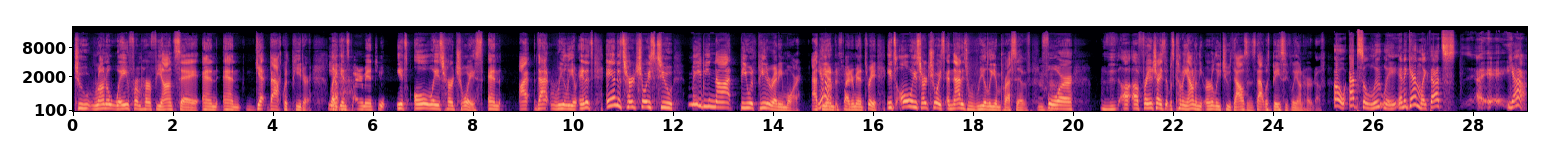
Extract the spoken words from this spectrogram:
to run away from her fiance and and get back with Peter. Like in Spider-Man 2. It's always her choice. And I that really and it's and it's her choice to maybe not be with Peter anymore at the end of Spider-Man 3. It's always her choice and that is really impressive Mm-hmm. for th- a, a franchise that was coming out in the early 2000s. That was basically unheard of. Oh, absolutely. And again, like that's, uh, yeah.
